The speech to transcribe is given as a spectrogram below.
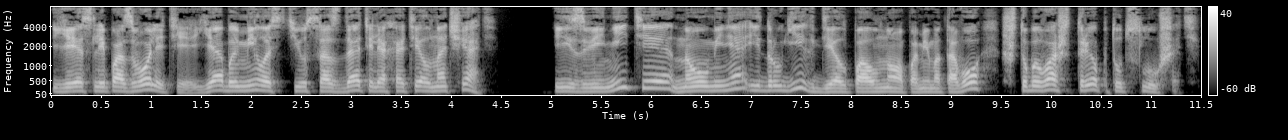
«Если позволите, я бы милостью Создателя хотел начать. «Извините, но у меня и других дел полно, помимо того, чтобы ваш треп тут слушать».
